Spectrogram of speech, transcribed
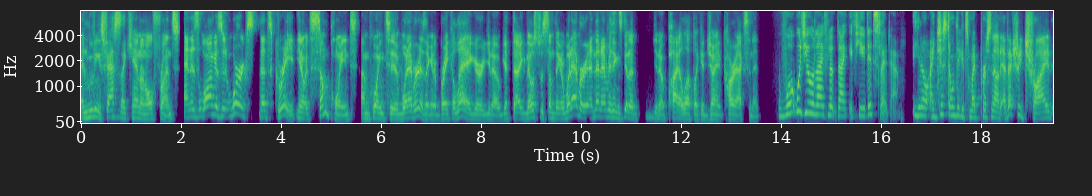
and moving as fast as I can on all fronts. And as long as it works, that's great. You know, at some point, I'm going to, whatever it is, I'm going to break a leg or, you know, get diagnosed with something or whatever. And then everything's going to, you know, pile up like a giant car accident. What would your life look like if you did slow down? You know, I just don't think it's my personality. I've actually tried.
